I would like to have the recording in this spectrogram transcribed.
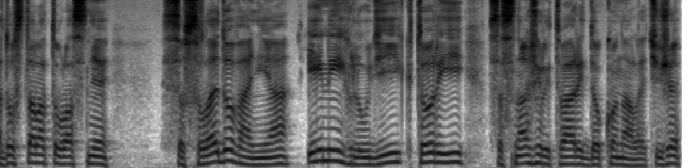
a dostala to vlastne zo sledovania iných ľudí, ktorí sa snažili tváriť dokonale. Čiže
